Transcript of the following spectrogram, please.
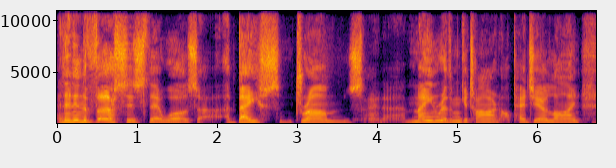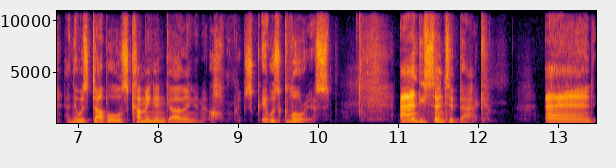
And then in the verses, there was uh, a bass and drums and a main rhythm guitar and arpeggio line, and there was doubles coming and going, and oh, it was glorious. And he sent it back, and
